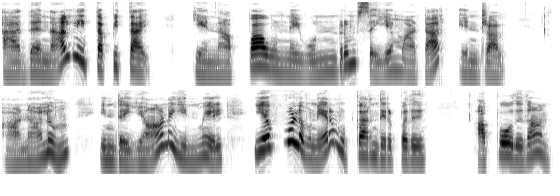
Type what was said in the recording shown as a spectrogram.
அதனால் நீ தப்பித்தாய். என் அப்பா உன்னை ஒன்றும் செய்ய மாட்டார் என்றாள். ஆனாலும் இந்த யானையின் மேல் எவ்வளவு நேரம் உட்கார்ந்திருப்பது? அப்போதுதான்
